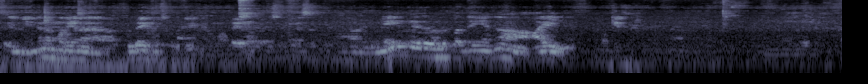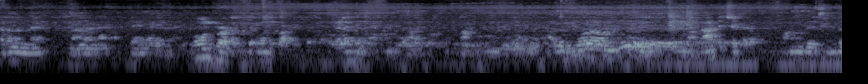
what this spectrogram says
சரி என்னென்ன மாதிரியான ஃபுட் ஐட்டம்ஸ் கொடுக்குறீங்க? மெயின் இது வந்து பார்த்தீங்கன்னா ஆயில் ஓகே கடலெண்ணெய் நல்லெண்ணெய் தேங்காய் எண்ணெய். ஓன் ப்ராடக்ட் ஓன் ப்ராடக்ட் விளக்கெண்ணெய். அது போல் வந்து நாட்டு சக்கரை. வாங்க சொந்த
